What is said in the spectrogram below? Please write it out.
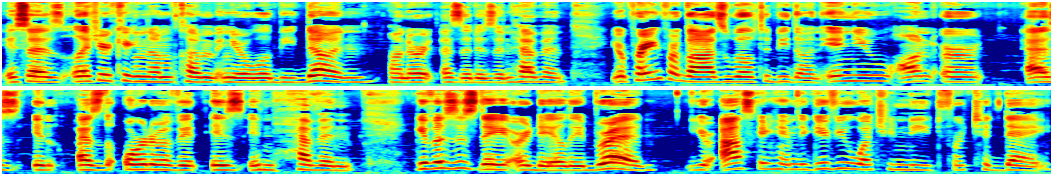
It says, Let your kingdom come and your will be done on earth as it is in heaven. You're praying for God's will to be done in you on earth as in as the order of it is in heaven. Give us this day our daily bread. You're asking Him to give you what you need for today.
